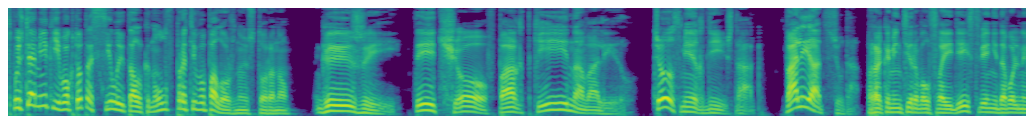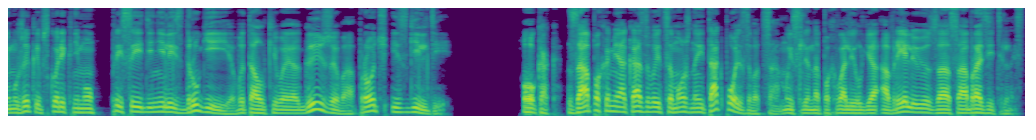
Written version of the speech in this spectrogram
Спустя миг его кто-то силой толкнул в противоположную сторону. «Гыжи, ты чё, в портки навалил?» «Чё смердишь так? Вали отсюда!» Прокомментировал свои действия недовольный мужик, и вскоре к нему присоединились другие, выталкивая Гыжева прочь из гильдии. «О как! Запахами, оказывается, можно и так пользоваться!» мысленно похвалил я Аврелию за сообразительность.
